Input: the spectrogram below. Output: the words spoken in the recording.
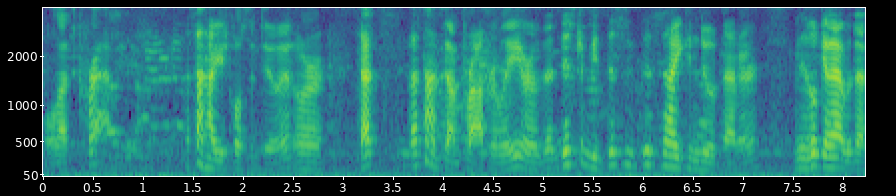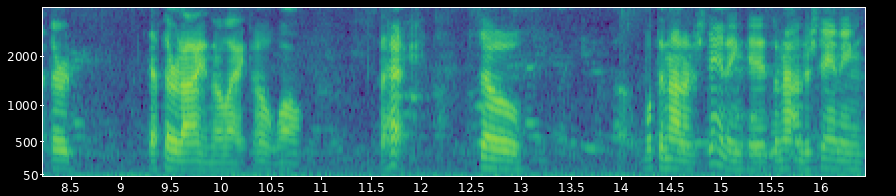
"Well, that's crap. That's not how you're supposed to do it," or "That's that's not done properly," or "Th- "This could be this is this is how you can do it better." And they look at it with that third that third eye, and they're like, "Oh well, what the heck?" So uh, what they're not understanding is they're not understanding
